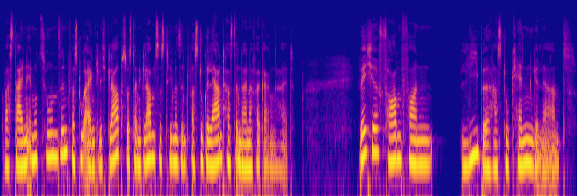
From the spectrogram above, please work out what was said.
was deine Emotionen sind, was du eigentlich glaubst, was deine Glaubenssysteme sind, was du gelernt hast in deiner Vergangenheit. Welche Form von Liebe hast du kennengelernt?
